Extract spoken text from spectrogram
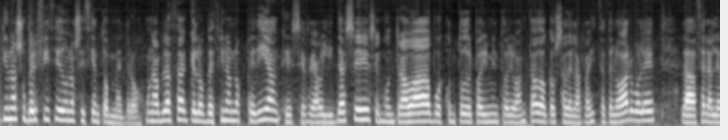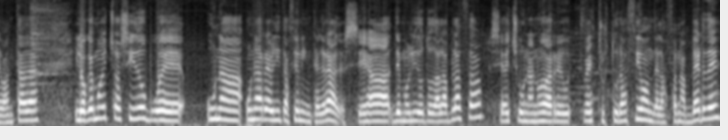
tiene una superficie de unos 600 metros. Una plaza que los vecinos nos pedían que se rehabilitase, se encontraba pues, con todo el pavimento levantado a causa de las raíces de los árboles, las aceras levantadas. Y lo que hemos hecho ha sido pues, una, rehabilitación integral. Se ha demolido toda la plaza, se ha hecho una nueva reestructuración de las zonas verdes,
